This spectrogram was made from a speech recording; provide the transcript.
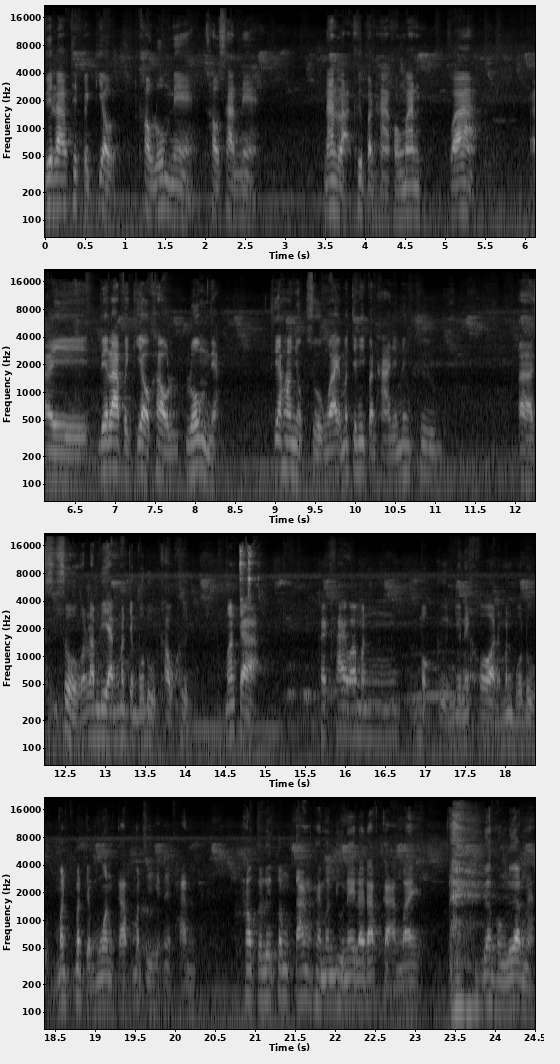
เวลาที่ไปเกี่ยวเข้าร่มแน่เข้าสั้นแน่นั่นแหละคือปัญหาของมันว่าไอเวลาไปเกี่ยวเข้าร่มเนี่ยที่เขาหยกสูงไว้ มันจะมีปัญหาอย่างหนึงคือเอ่อโซ่ลำเลียงมันจะบดูดเข้าขึ้น มันจะ คล้าย ๆ ว่ามันบกขืนอยู่ในคอนะมันบดูดมันมันจะม้วนกลับมันจะเห็นในพันเขาก็เลยต้องตั้งให้มันอยู่ในระดับกลางไว้ เรื่องของเรื่องนะ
